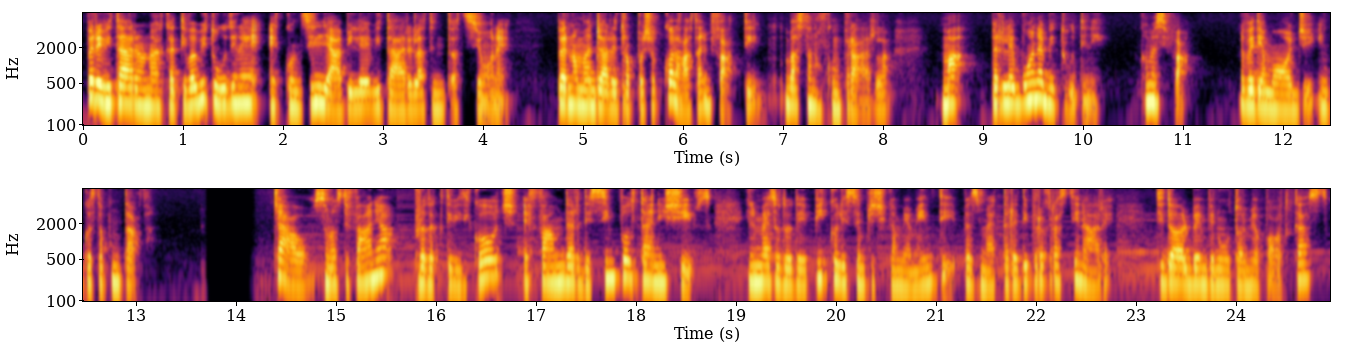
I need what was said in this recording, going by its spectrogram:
Per evitare una cattiva abitudine è consigliabile evitare la tentazione. Per non mangiare troppa cioccolata, infatti, basta non comprarla. Ma per le buone abitudini, come si fa? Lo vediamo oggi in questa puntata. Ciao, sono Stefania, Productivity Coach e founder di Simple Tiny Shifts, il metodo dei piccoli semplici cambiamenti per smettere di procrastinare. Ti do il benvenuto al mio podcast,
